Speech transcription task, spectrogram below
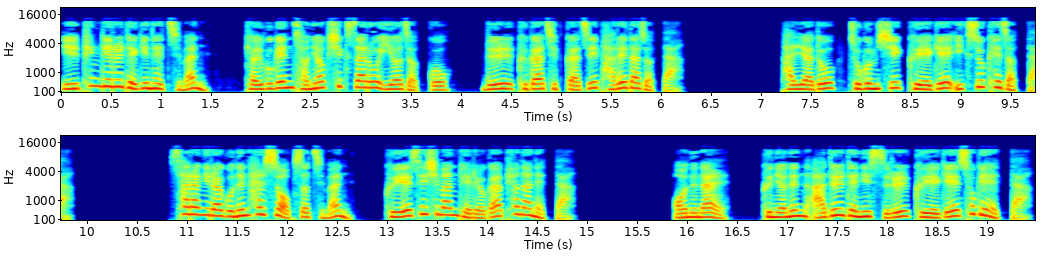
일 핑계를 대긴 했지만 결국엔 저녁 식사로 이어졌고 늘 그가 집까지 바래다 줬다. 발야도 조금씩 그에게 익숙해졌다. 사랑이라고는 할 수 없었지만 그의 세심한 배려가 편안했다. 어느 날 그녀는 아들 데니스를 그에게 소개했다.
